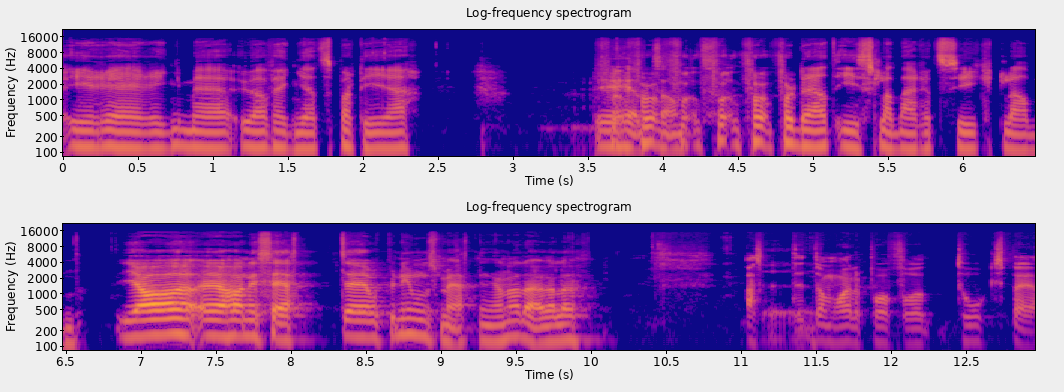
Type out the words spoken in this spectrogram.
i regjering med Uavhengighetspartiet. Det är helt for, sant. for, for, for det at Island er et sykt land. Ja, eh, har ni sett opinionsmätningarna där eller? Att de håller på att få tokspö.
